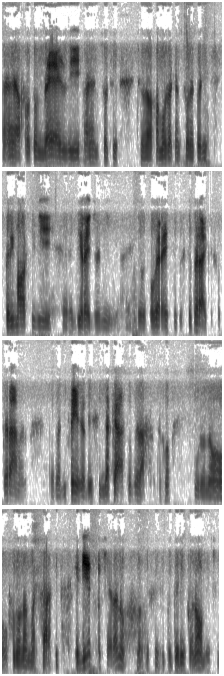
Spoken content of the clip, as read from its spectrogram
eh, a Frotondelli, eh, so, c'è, c'è una famosa canzone per i, per i morti di, eh, di, Reggio Emilia, eh, dove poveretti, questi operai che si operavano per la difesa del sindacato, peraltro, furono, furono ammazzati. E dietro c'erano i poteri economici.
